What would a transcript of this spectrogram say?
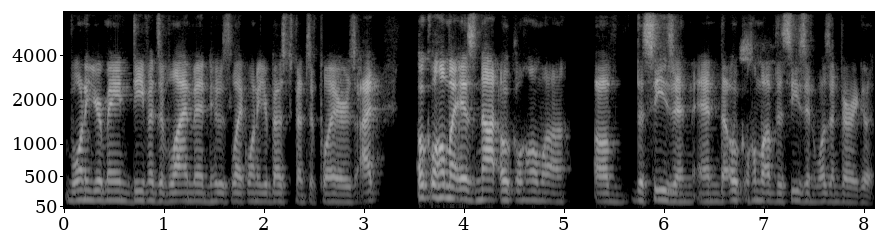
one of your main defensive linemen who's like one of your best defensive players. I Oklahoma is not Oklahoma of the season, and the Oklahoma of the season wasn't very good.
